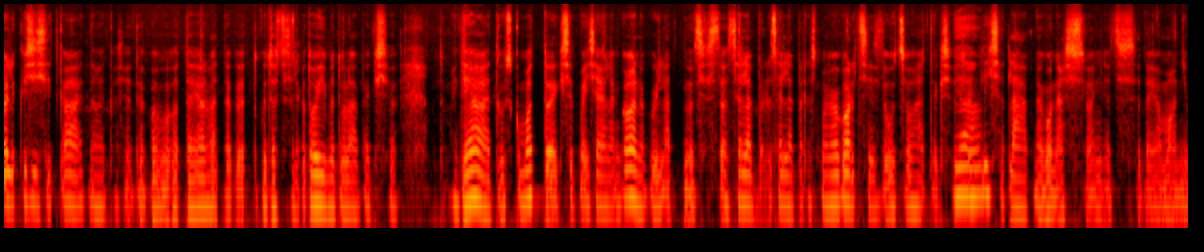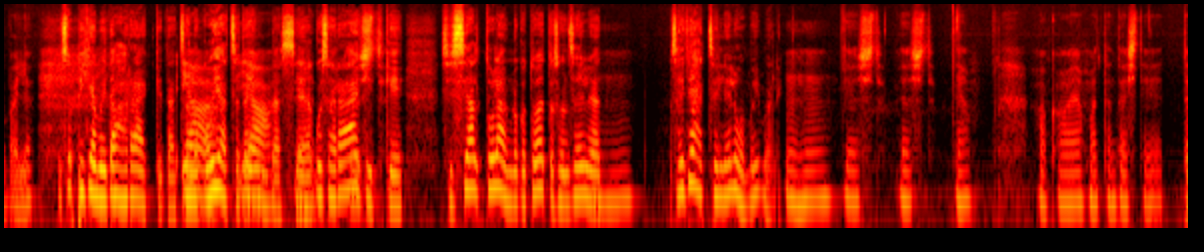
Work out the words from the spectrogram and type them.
paljud küsisid ka, et noh, et kas, et nagu vaata ei arva, et kuidas ta sellega toime tuleb, eks ju. ma ei tea, et uskumatu, eks, et ma ise olen ka nagu üllatunud, sest noh, selle, sellepärast ma ka kartsin seda uut suhet, eks ju, et lihtsalt läheb nagu nässu onju, et seda jama on nii palju. sa pigem ei taha rääkida, et sa ja, nagu hoiad seda ja, endasse ja, ja kui sa räägidki, siis sealt tuleb nagu toetus on selline, et mm -hmm sa ei tea, et selline elu on võimalik mm. -hmm, just, just, jah. aga jah, ma ütlen tõesti, et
